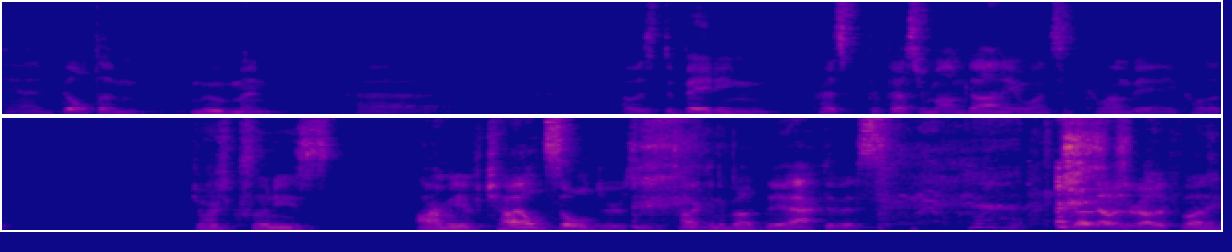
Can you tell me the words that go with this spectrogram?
and built a movement. Uh, I was debating Pres- Professor Mamdani once at Columbia, and he called it George Clooney's Army of Child Soldiers. He was talking about the activists. I thought that was rather funny.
